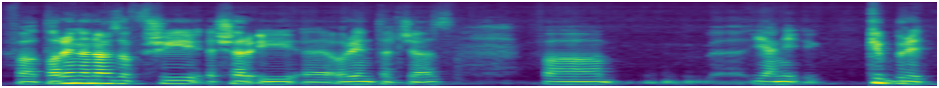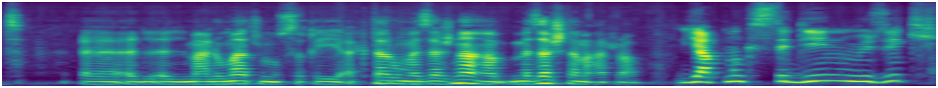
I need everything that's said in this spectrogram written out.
فاضطرينا نعزف شيء شرقي oriental جاز ف يعني كبرت ال- المعلومات الموسيقية أكثر ومزجناها مزجتها مع الراب. Yapmak istediğin müzik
